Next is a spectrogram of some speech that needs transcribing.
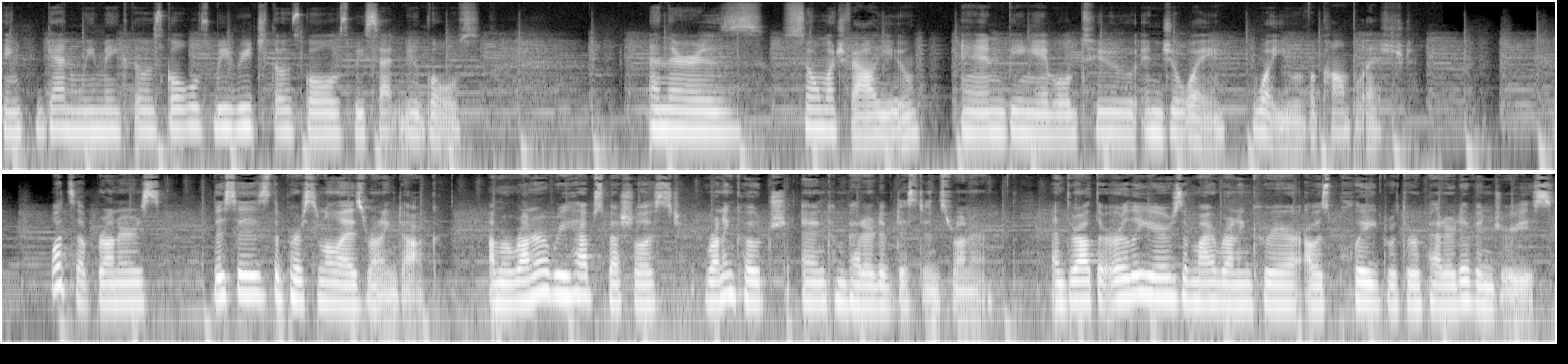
think, again, we make those goals, we reach those goals, we set new goals. And there is so much value in being able to enjoy what you have accomplished. What's up, runners? This is the Personalized Running Doc. I'm a runner rehab specialist, running coach, and competitive distance runner. And throughout the early years of my running career, I was plagued with repetitive injuries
